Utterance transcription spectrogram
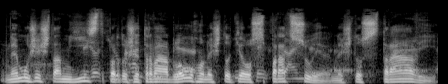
Nemůžeš tam jíst, protože trvá dlouho, než to tělo zpracuje, než to stráví.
